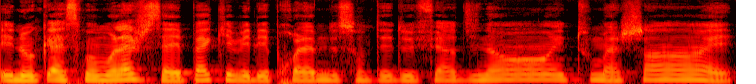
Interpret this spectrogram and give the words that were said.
Et donc à ce moment-là, je savais pas qu'il y avait des problèmes de santé de Ferdinand et tout machin. Et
